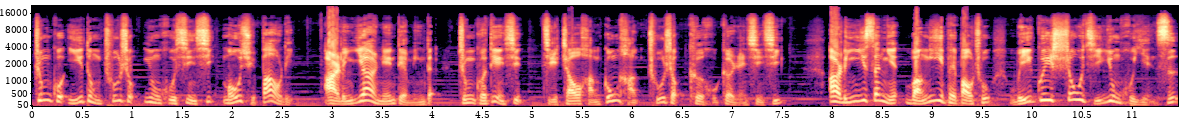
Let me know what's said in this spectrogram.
中国移动出售用户信息谋取暴利二零一二年点名的中国电信及招行、工行出售客户个人信息；二零一三年网易被爆出违规收集用户隐私，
